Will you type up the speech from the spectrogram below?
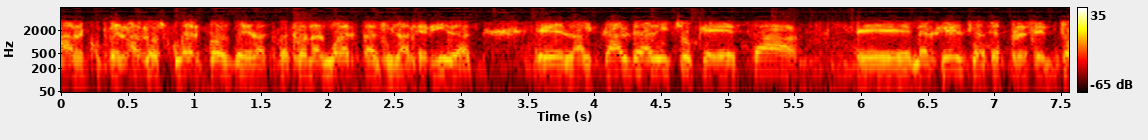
a recuperar los cuerpos de las personas muertas y las heridas. El alcalde ha dicho que esta eh, emergencia se presentó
